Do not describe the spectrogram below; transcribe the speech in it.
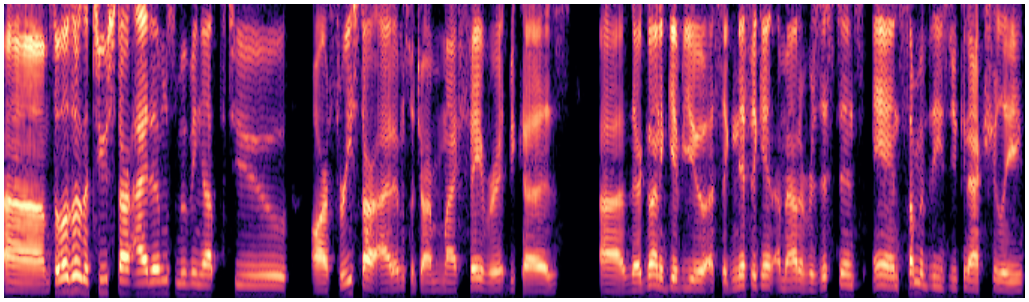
Um, so those are the two star items. Moving up to are three star items, which are my favorite because uh, they're going to give you a significant amount of resistance, and some of these you can actually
